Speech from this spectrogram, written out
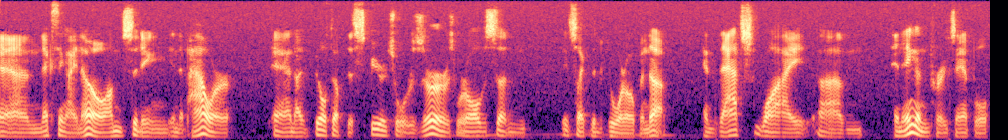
And next thing I know, I'm sitting in the power and I've built up the spiritual reserves where all of a sudden it's like the door opened up. And that's why um, in England, for example,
